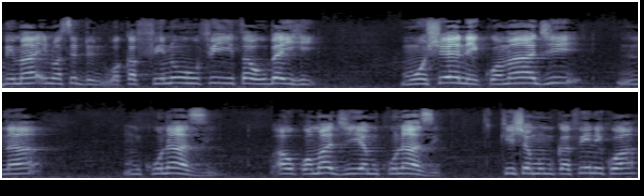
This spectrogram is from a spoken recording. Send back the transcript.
Bima'in wa sidrin. Fi thawbayhi muosheni kwa maji na mkunazi au kwa maji ya mkunazi. Kisha mumkafini kwa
